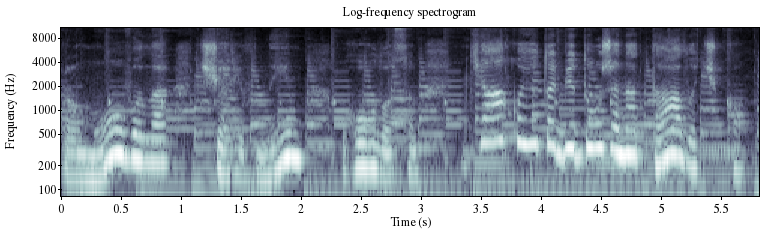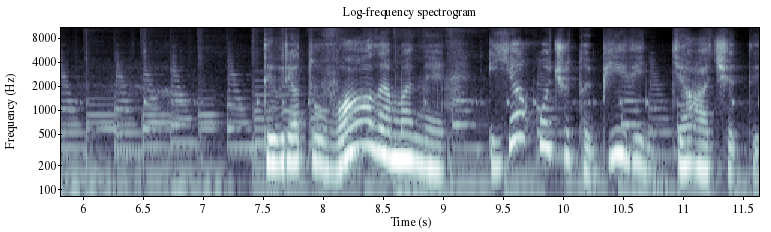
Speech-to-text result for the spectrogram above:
промовила чарівним голосом Дякую тобі дуже, Наталочко. Ти врятувала мене, і я хочу тобі віддячити.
